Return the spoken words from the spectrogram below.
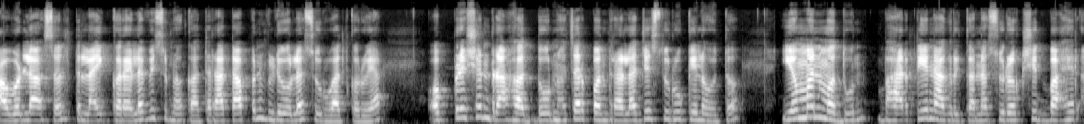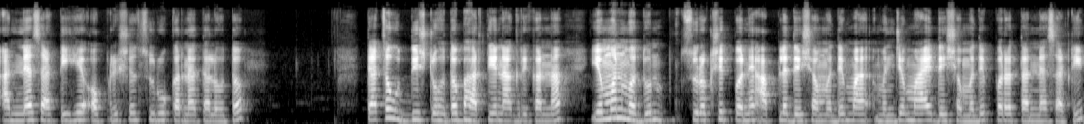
आवडला असेल तर लाईक करायला विसरू नका. तर आता आपण व्हिडिओला सुरुवात करूया. ऑपरेशन राहत दोन हजार पंधराला जे सुरू केलं होतं यमनमधून भारतीय नागरिकांना सुरक्षित बाहेर आणण्यासाठी हे ऑपरेशन सुरू करण्यात आलं होतं. त्याचं उद्दिष्ट होतं भारतीय नागरिकांना यमनमधून सुरक्षितपणे आपल्या देशामध्ये मा म्हणजे माय देशामध्ये परत आणण्यासाठी.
